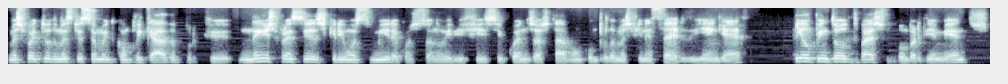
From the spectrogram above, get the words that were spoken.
mas foi tudo uma situação muito complicada porque nem os franceses queriam assumir a construção de um edifício quando já estavam com problemas financeiros e em guerra. Ele pintou debaixo de bombardeamentos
